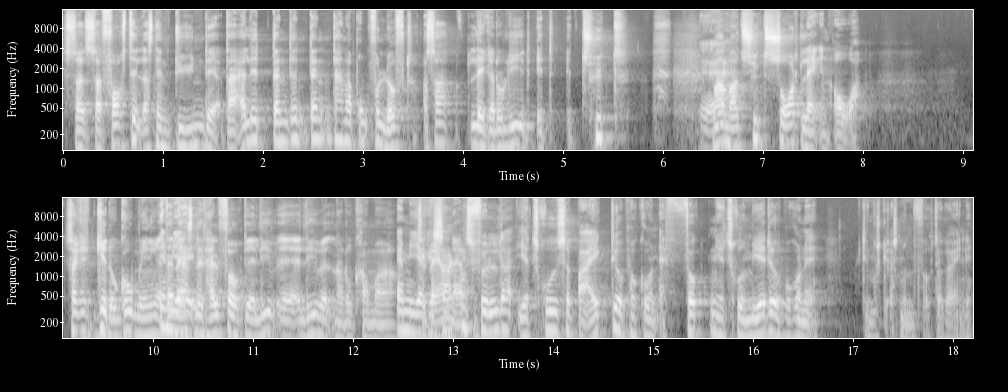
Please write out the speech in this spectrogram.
Så, så forestil dig sådan en dyne der. Der er lidt, den, den, den, der har brug for luft, og så lægger du lige et, et, et tykt, ja. meget, meget tykt sort lagen over. Så kan- giver det jo god mening, at Jamen, den er jeg- sådan lidt halvfugtig alligevel, når du kommer Jamen, jeg kan tilbage om sagtens følge dig. Jeg troede så bare ikke, det var på grund af fugten. Jeg troede mere, det var på grund af... Det er måske også noget med fugt at gøre egentlig.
